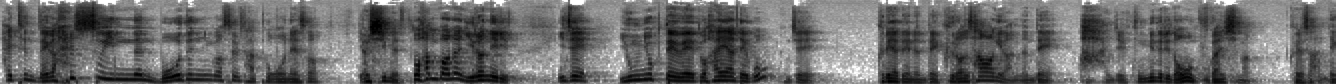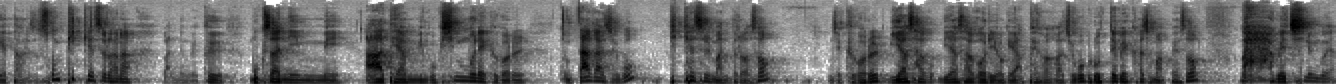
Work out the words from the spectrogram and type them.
하여튼 내가 할 수 있는 모든 것을 다 동원해서 열심히 했어. 또 한 번은 이런 일이 이제 66 대회도 해야 되고 이제 그래야 되는데 그런 상황이 왔는데 아 이제 국민들이 너무 무관심한 그래서 안 되겠다 그래서 손피켓을 하나 만든 거예요. 그 목사님이 아 대한민국 신문에 그거를 좀 따가지고 피켓을 만들어서 이제 그거를 미아사 미아사거리역에 앞에 가가지고 롯데백화점 앞에서 막 외치는 거야.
